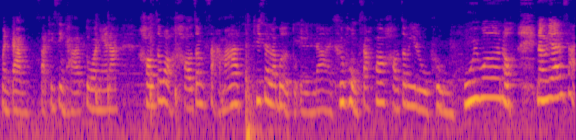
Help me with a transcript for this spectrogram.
เหมือนกันสาธิตสินค้าตัวนี้นะเขาจะบอกเขาจะสามารถที่จะระเบิดตัวเองได้ คือผงซักฟอกเขาจะมีรูพรุนหุ้ยเวอร์เนาะน้ำยาศาสา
